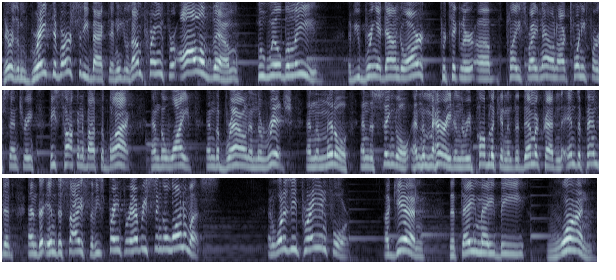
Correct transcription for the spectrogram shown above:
There was some great diversity back then. He goes, I'm praying for all of them who will believe. If you bring it down to our particular uh, place right now in our 21st century, he's talking about the black and the white and the brown and the rich and the middle and the single and the married and the Republican and the Democrat and the independent and the indecisive. He's praying for every single one of us. And what is he praying for? Again, that they may be one,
